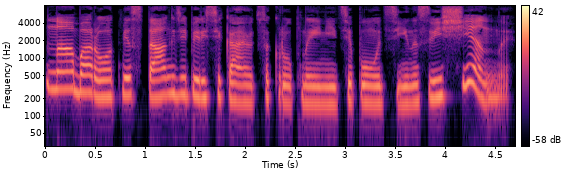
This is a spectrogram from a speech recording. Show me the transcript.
Наоборот, места, где пересекаются крупные нити паутины, священны.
